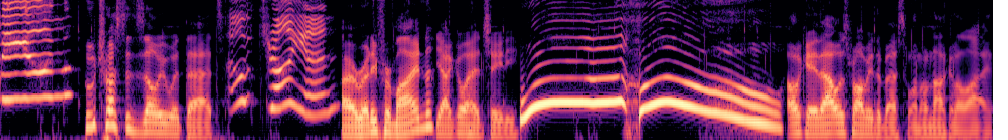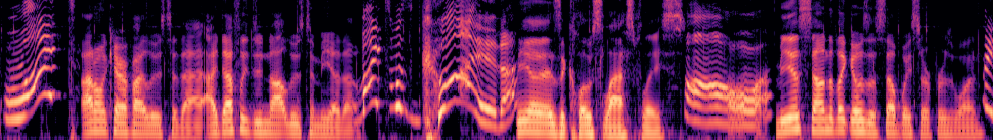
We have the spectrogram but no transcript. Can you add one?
man! Who trusted Zoe with that? I was trying. All right, ready for mine? Yeah, go ahead, Shady. Woo! Okay, that was probably the best one. I'm not gonna lie. What? I don't care if I lose to that. I definitely do not lose to Mia, though. Mine was good. Mia is a close last place. Oh, Mia sounded like it was a Subway Surfers one. I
